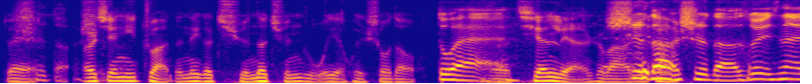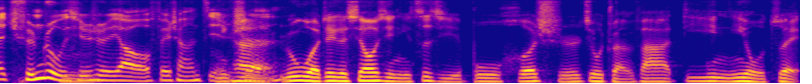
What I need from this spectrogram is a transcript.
对，是的。而且你转的那个群的群主也会受到对牵连，是吧？是的，是的。所以现在群主其实要非常谨慎。如果这个消息你自己不核实就转发，第一你有罪，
